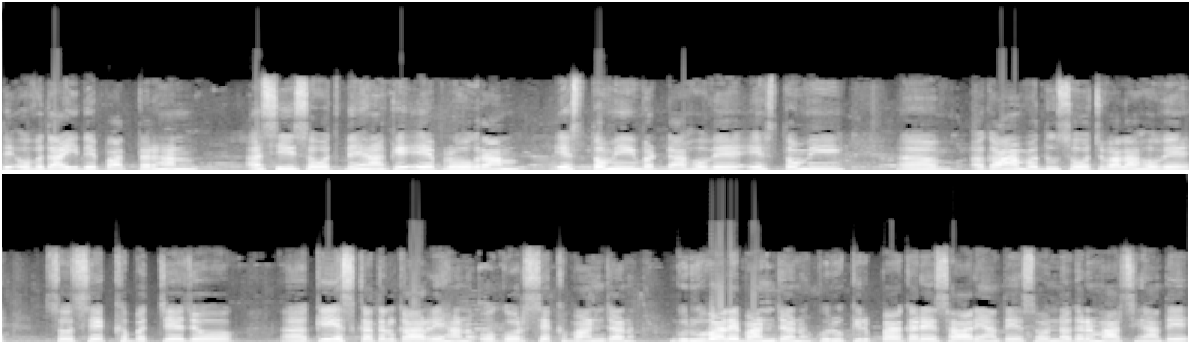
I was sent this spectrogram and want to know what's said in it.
ਤੇ ਉਹ ਵਧਾਈ ਦੇ ਪਾਤਰ ਹਨ। ਅਸੀਂ ਸੋਚਦੇ ਹਾਂ ਕਿ ਇਹ ਪ੍ਰੋਗਰਾਮ ਇਸ ਤੋਂ ਵੀ ਵੱਡਾ ਹੋਵੇ ਇਸ ਤੋਂ ਵੀ ਅ, ਅਗਾਂਹ ਵਧੂ ਸੋਚ ਵਾਲਾ ਹੋਵੇ। ਸੋ ਸਿੱਖ ਬੱਚੇ ਜੋ ਕੇਸ ਕਤਲ ਕਰ ਰਹੇ ਹਨ ਉਹ ਗੁਰਸਿੱਖ ਬਣ ਜਾਣ ਗੁਰੂ ਵਾਲੇ ਬਣ ਜਾਣ ਗੁਰੂ ਕਿਰਪਾ ਕਰੇ ਸਾਰਿਆਂ ਤੇ। ਸੋ ਨਗਰ ਵਾਸੀਆਂ ਤੇ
